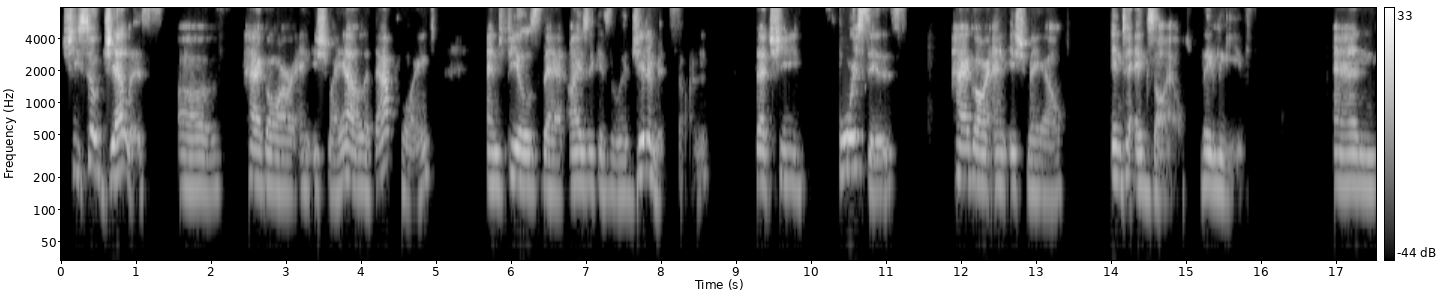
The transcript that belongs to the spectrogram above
she's so jealous of Hagar and Ishmael at that point and feels that Isaac is a legitimate son that she forces Hagar and Ishmael into exile. They leave. And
